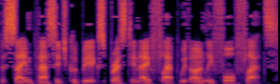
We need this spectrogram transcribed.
the same passage could be expressed in A-flat with only four flats.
